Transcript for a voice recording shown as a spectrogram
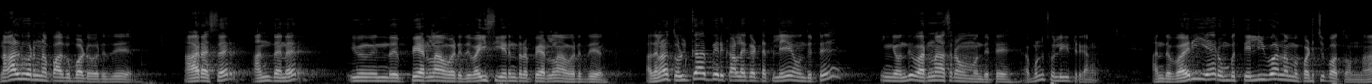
நால்வர்ண பாகுபாடு வருது. அரசர் அந்தனர் இவங்க இந்த பேர்லாம் வருது. வைசியர்ன்ற பேர்லாம் வருது. அதனால் தொல்காப்பியர் காலகட்டத்திலேயே வந்துட்டு இங்கே வந்து வர்ணாசிரமம் வந்துட்டு அப்படின்னு சொல்லிக்கிட்டு இருக்காங்க. அந்த வரியை ரொம்ப தெளிவாக நம்ம படித்து பார்த்தோம்னா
